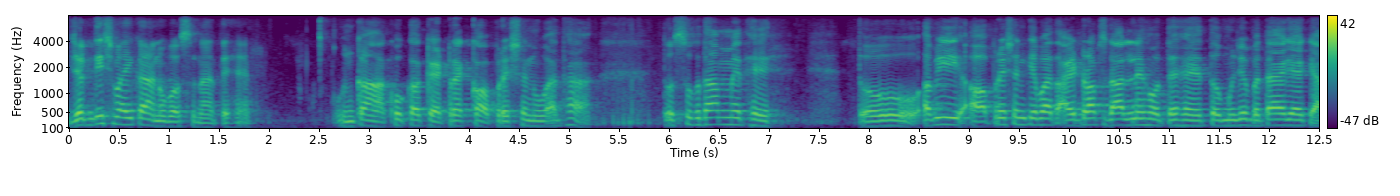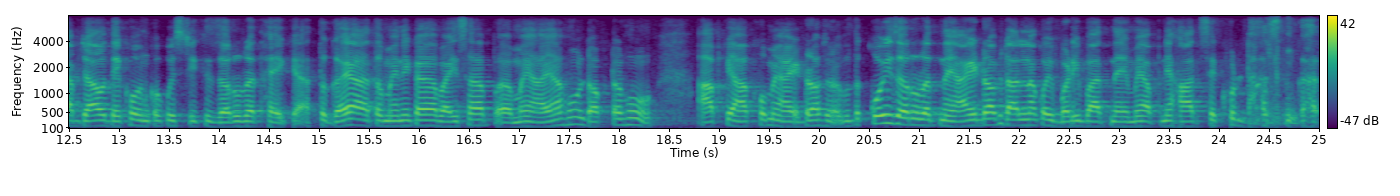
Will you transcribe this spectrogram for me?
जगदीश भाई का अनुभव सुनाते हैं। उनका आँखों का कैटरैक का ऑपरेशन हुआ था तो सुखधाम में थे। तो अभी ऑपरेशन के बाद आई ड्रॉप्स डालने होते हैं तो मुझे बताया गया कि आप जाओ, देखो उनको कुछ चीज़ की ज़रूरत है क्या। तो गया तो मैंने कहा, भाई साहब मैं आया हूँ, डॉक्टर हूँ, आपके आँखों में आई ड्रॉप्स तो कोई ज़रूरत नहीं, आई ड्रॉप्स डालना कोई बड़ी बात नहीं, मैं अपने हाथ से खुद डाल दूँगा।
